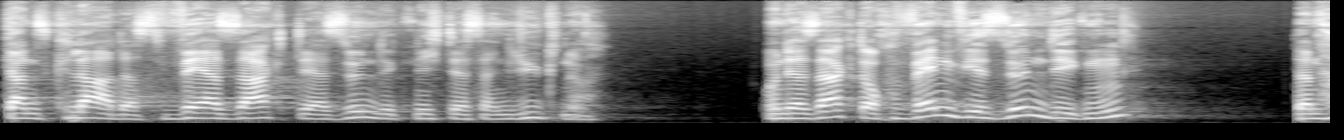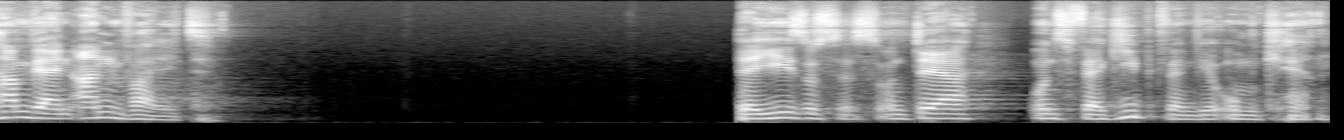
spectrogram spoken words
ganz klar, dass wer sagt, der sündigt nicht, der ist ein Lügner. Und er sagt auch, wenn wir sündigen, dann haben wir einen Anwalt, der Jesus ist und der uns vergibt, wenn wir umkehren.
